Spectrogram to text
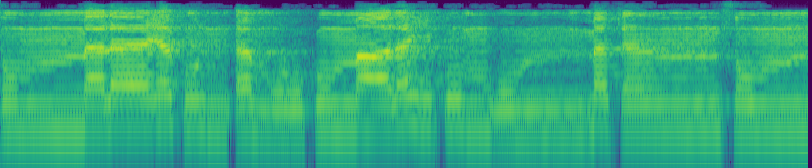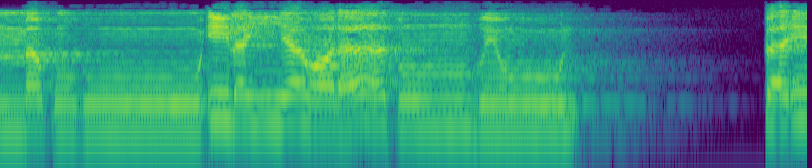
ثُمَّ لَا يَكُنْ أَمْرُكُمْ عَلَيْكُمْ غُمَّةً ثُمَّ قُضُوا إِلَيَّ وَلَا تُنظِرُونَ فَإِن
